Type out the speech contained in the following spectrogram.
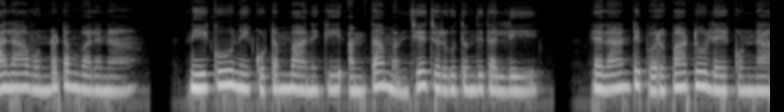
అలా ఉండటం వలన నీకు నీ కుటుంబానికి అంతా మంచే జరుగుతుంది తల్లి. ఎలాంటి పొరపాటు లేకుండా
